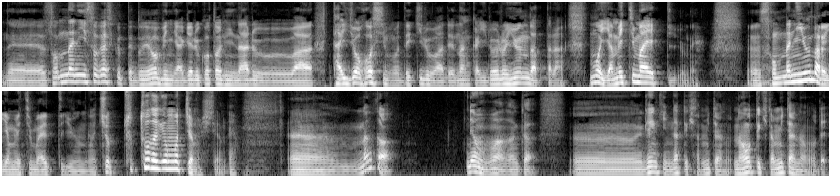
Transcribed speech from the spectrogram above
ねそんなに忙しくって土曜日にあげることになるわ、帯状疱疹もできるわでなんかいろいろ言うんだったら、もうやめちまえっていうね。うん、そんなに言うならやめちまえっていうのは、ちょ、ちょっとだけ思っちゃいましたよね。うん、なんか、でもまあなんか、うーん、元気になってきたみたいな、治ってきたみたいなので、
